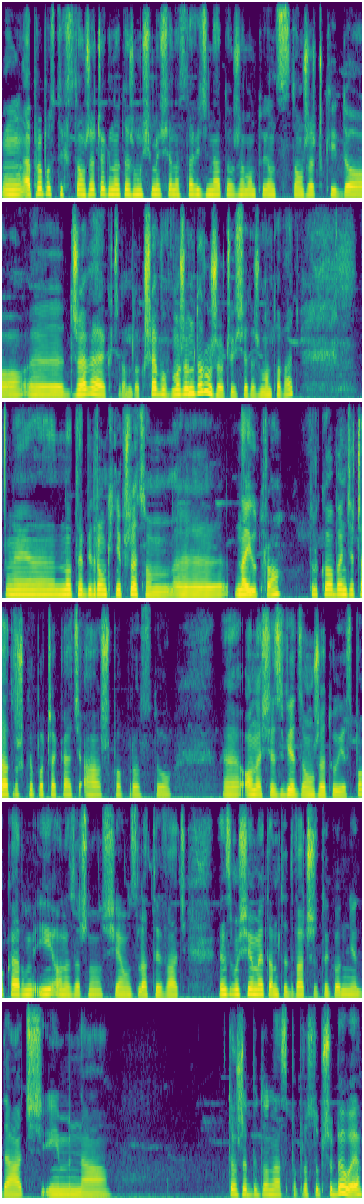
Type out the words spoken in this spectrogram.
Mm, A propos tych wstążeczek, no też musimy się nastawić na to, że montując wstążeczki do y, drzewek, czy tam do krzewów, możemy do róży oczywiście też montować, no te biedronki nie przylecą y, na jutro, tylko będzie trzeba troszkę poczekać, aż po prostu y, one się zwiedzą, że tu jest pokarm i one zaczną się zlatywać, więc musimy tam te 2-3 tygodnie dać im na to, żeby do nas po prostu przybyły.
